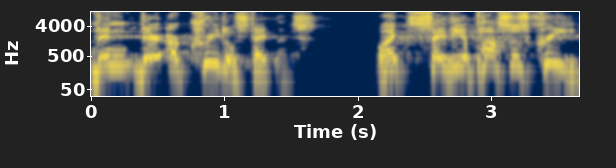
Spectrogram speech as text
Then there are creedal statements, like say the Apostles' Creed.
